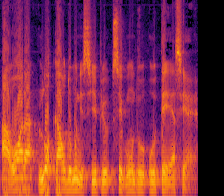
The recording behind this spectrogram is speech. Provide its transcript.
a hora local do município, segundo o TSE.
